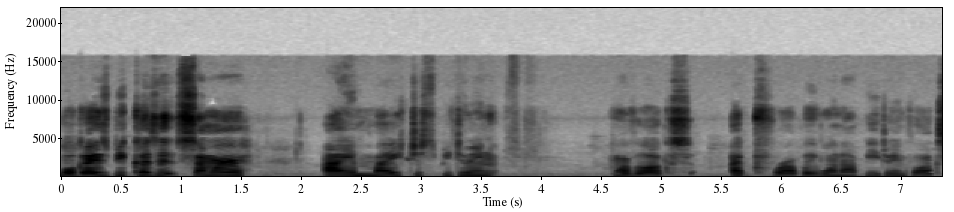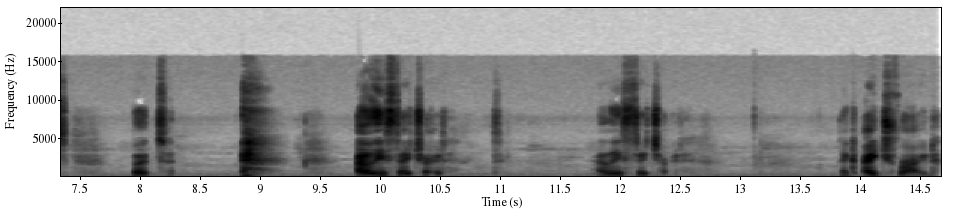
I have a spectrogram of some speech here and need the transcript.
Well guys, because it's summer, I might just be doing more vlogs. I probably will not be doing vlogs, but at least I tried. At least I tried. Like, I tried.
